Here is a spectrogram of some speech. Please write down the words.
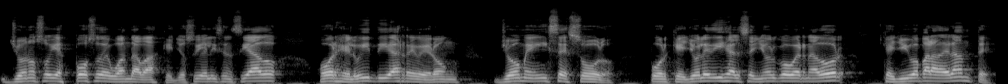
Yo no soy esposo de Wanda Vázquez. Yo soy el licenciado Jorge Luis Díaz Reverón. Yo me hice solo. Porque yo le dije al señor gobernador que yo iba para adelante.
